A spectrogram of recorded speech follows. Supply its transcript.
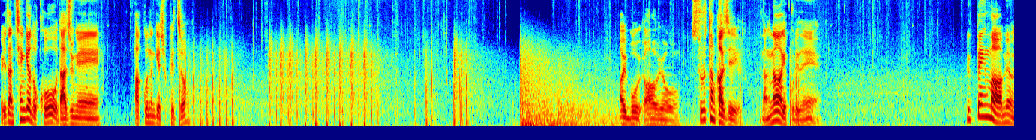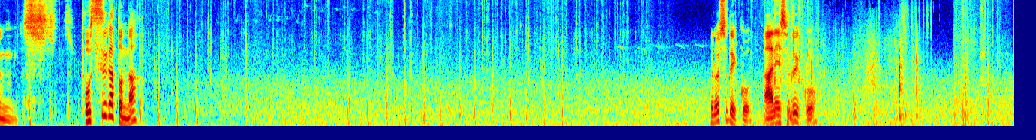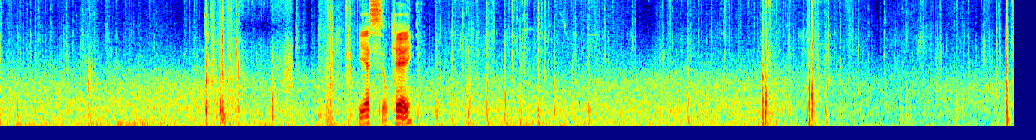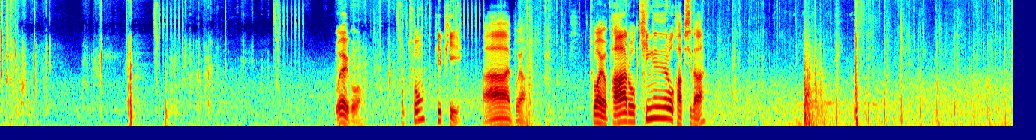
일단 챙겨놓고 나중에 바꾸는 게 좋겠죠? 아이 뭐, 아유, 수류탄까지 낭낭하게 뿌리네. 흑백마 하면 보스가 떴나? 그럴 수도 있고 아닐 수도 있고. 예스 오케이 뭐야 이거? 총? PP 아 뭐야 좋아요 바로 킹으로 갑시다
